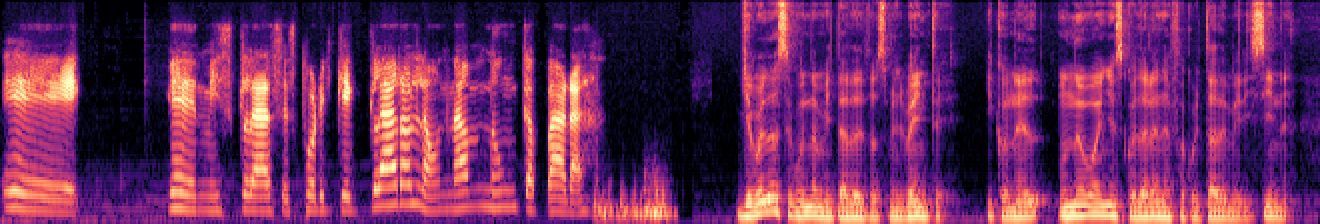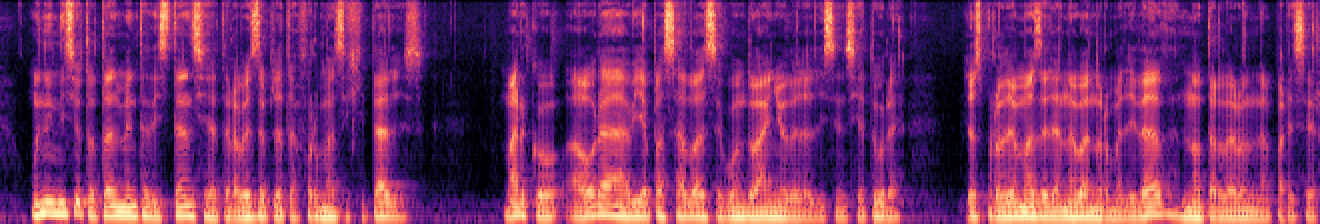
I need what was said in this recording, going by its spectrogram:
eh, en mis clases, porque claro, la UNAM nunca para. Llegó la segunda mitad del 2020 y con él un nuevo año escolar en la Facultad de Medicina, un inicio totalmente a distancia a través de plataformas digitales. Marco ahora había pasado al segundo año de la licenciatura. Los problemas de la nueva normalidad no tardaron en aparecer.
